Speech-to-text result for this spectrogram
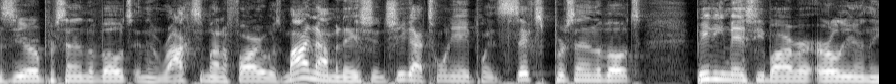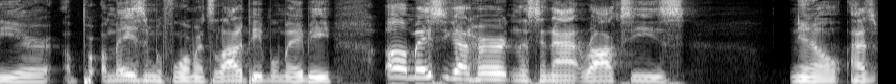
zero uh, percent of the votes, and then Roxy Modafferi was my nomination. She got twenty eight point six percent of the votes, beating Maycee Barber earlier in the year. Amazing performance. A lot of people maybe, oh, Maycee got hurt and this and that. Roxy's you know, has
